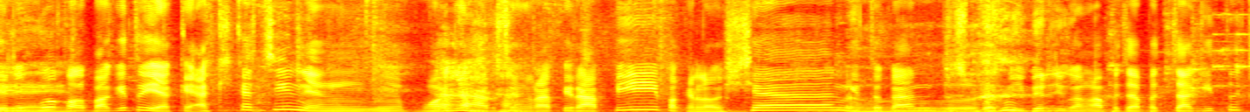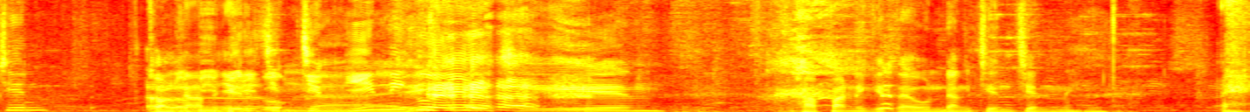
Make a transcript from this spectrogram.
Jadi gue kalau pagi tuh ya kayak Aki kan Cin yang pokoknya harus yang rapi-rapi, pakai lotion gitu kan. Terus buat bibir juga nggak pecah-pecah gitu Cin. kalau bibir cincin gini gue. Iya, Cin. kapan nih kita undang cincin nih Eh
